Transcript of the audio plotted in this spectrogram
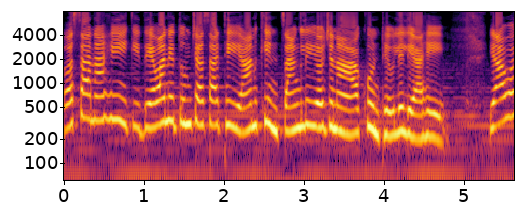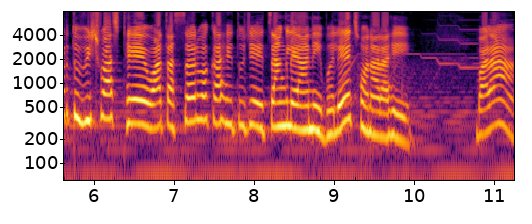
असा नाही की देवाने तुमच्यासाठी आणखीन चांगली योजना आखून ठेवलेली आहे. यावर तू विश्वास ठेव आता सर्व काही तुझे चांगले आणि भलेच होणार आहे. बाळा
